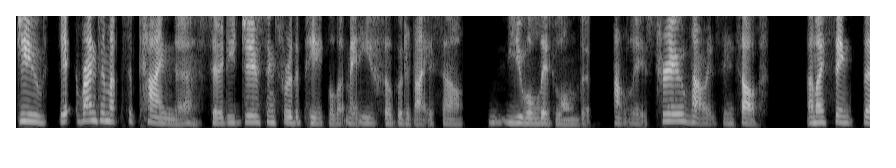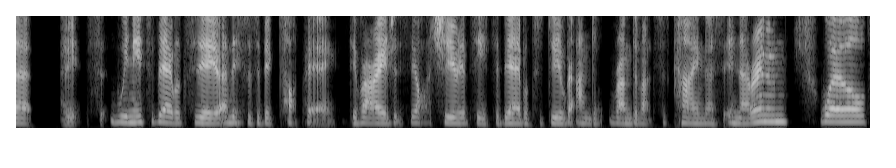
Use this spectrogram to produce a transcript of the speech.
do random acts of kindness, so if you do things for other people that make you feel good about yourself, you will live longer. Apparently it's true, how it's been told. And I think that it's we need to be able to, do. and this was a big topic, give our agents the opportunity to be able to do random, acts of kindness in their own world,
